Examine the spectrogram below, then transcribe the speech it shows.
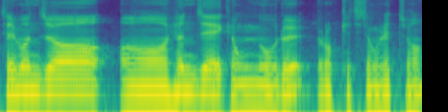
제일 먼저 어, 현재 경로를 이렇게 지정을 했죠.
